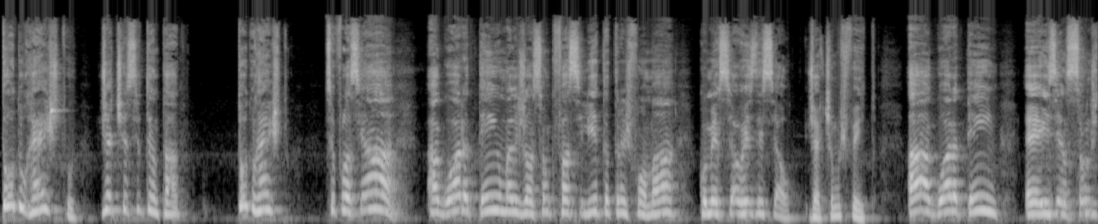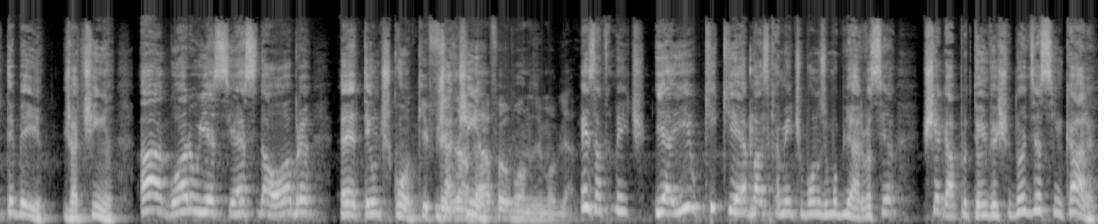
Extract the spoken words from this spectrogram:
todo o resto já tinha sido tentado. Todo o resto. Você falou assim: ah, agora tem uma legislação que facilita transformar comercial residencial. Já tínhamos feito. Ah, agora tem é, isenção de TBI. Já tinha. Ah, agora o ISS da obra é, tem um desconto. Que fez Já andar tinha. foi o bônus imobiliário. Exatamente. E aí, o que, que é basicamente o bônus imobiliário? Você chegar para o teu investidor e dizer assim, cara,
